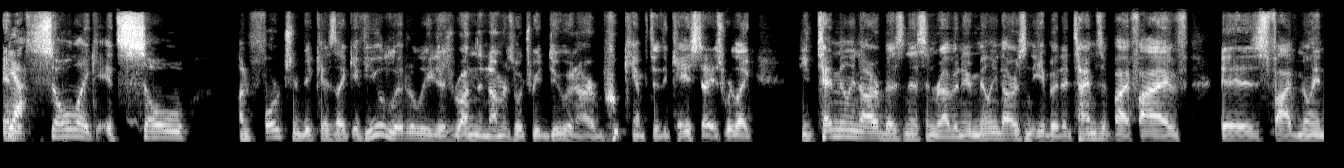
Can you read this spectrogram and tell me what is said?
And Yeah. it's so like, it's so unfortunate because like, if you literally just run the numbers, which we do in our boot camp through the case studies, we're like, you $10 million business in revenue, million dollars in EBITDA, times it by five is $5 million.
